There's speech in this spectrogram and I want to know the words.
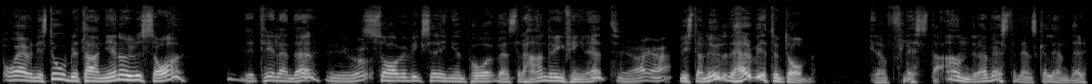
och även i Storbritannien och USA, det är tre länder, Jo. så har vi vigselringen på vänster hand, ringfingret. Ja, ja. Lyssna nu, det här vet du inte om. I de flesta andra västerländska länder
